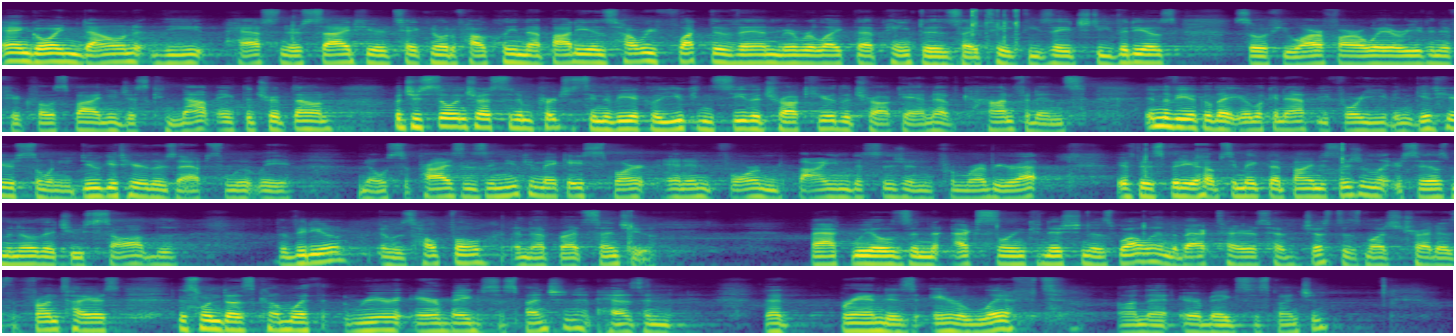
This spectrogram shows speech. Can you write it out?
And going down the passenger side here, take note of how clean that body is, how reflective and mirror-like that paint is. I take these HD videos, so if you are far away or even if you're close by and you just cannot make the trip down, but you're still interested in purchasing the vehicle, you can see the truck, hear the truck, and have confidence in the vehicle that you're looking at before you even get here. So when you do get here, there's absolutely no surprises, and you can make a smart and informed buying decision from wherever you're at. If this video helps you make that buying decision, let your salesman know that you saw the the video. It was helpful and that Brett sent you. Back wheels in excellent condition as well, and the back tires have just as much tread as the front tires. This one does come with rear airbag suspension. It has an, that brand is Airlift on that airbag suspension.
